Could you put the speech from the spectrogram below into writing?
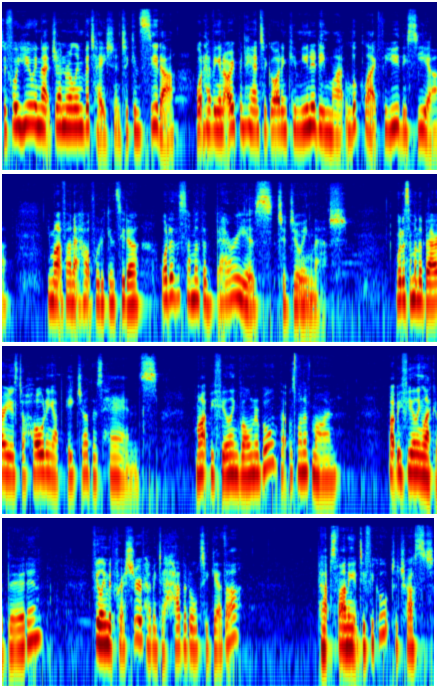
So, for you in that general invitation to consider what having an open hand to God in community might look like for you this year, you might find it helpful to consider what are the, some of the barriers to doing that? What are some of the barriers to holding up each other's hands? Might be feeling vulnerable, that was one of mine. Might be feeling like a burden, feeling the pressure of having to have it all together, perhaps finding it difficult to trust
